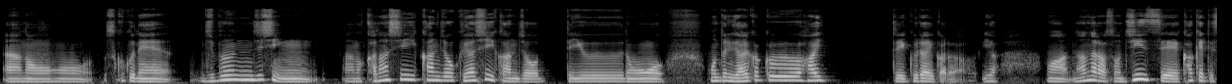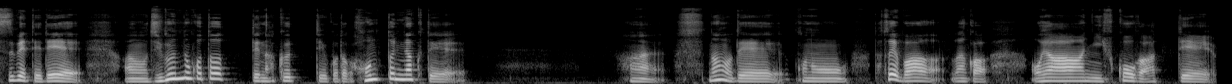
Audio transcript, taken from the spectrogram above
あのー、すごくね、自分自身、あの、悲しい感情、悔しい感情っていうのを、本当に大学入ってぐらいから、いや、まあ、なんならその人生かけて全てで、あの、自分のことって泣くっていうことが本当になくて、はい。なので、この、例えば、なんか、親に不幸があって、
